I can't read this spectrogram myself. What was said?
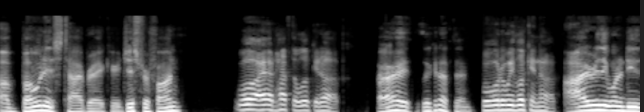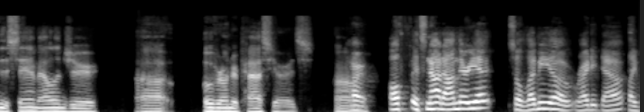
a bonus tiebreaker just for fun? Well, I'd have to look it up. All right, look it up then. Well, what are we looking up? I really want to do the Sam Ehlinger uh over under pass yards. Um, All right. I'll, it's not on there yet. So let me uh, write it down. Like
